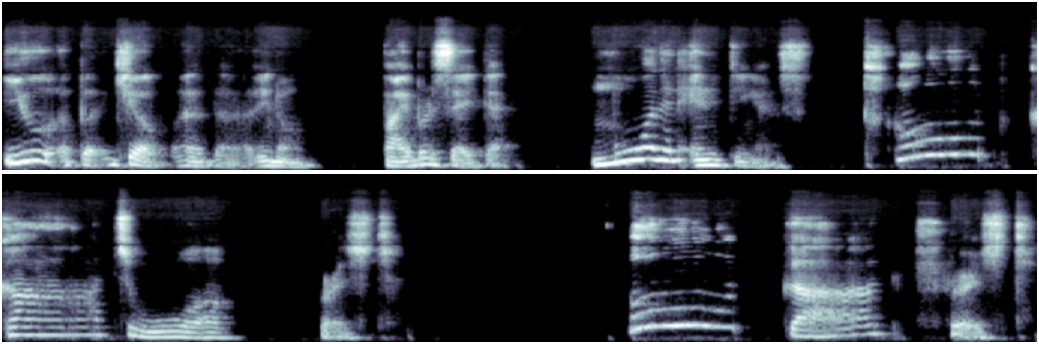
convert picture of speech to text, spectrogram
You, uh, you know, Bible say that more than anything else, put God's work first. Put God first.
